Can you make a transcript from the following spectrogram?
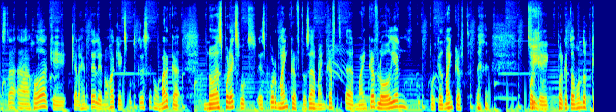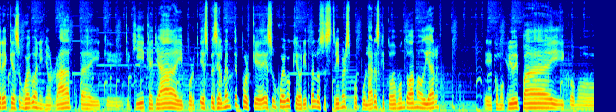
Está? a joda que, que, a la gente le enoja que Xbox crezca como marca. No es por Xbox, es por Minecraft. O sea, Minecraft, uh, Minecraft lo odian porque es Minecraft. porque, porque todo el mundo cree que es un juego de niño rata y que, que aquí, que allá. Y, especialmente porque es un juego que ahorita los streamers populares que todo el mundo ama odiar. Eh, como PewDiePie y como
